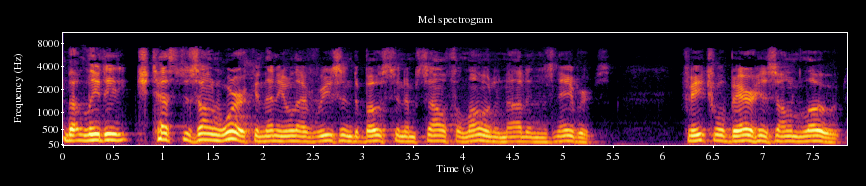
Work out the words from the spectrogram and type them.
But let each test his own work, and then he will have reason to boast in himself alone and not in his neighbors. For each will bear his own load.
